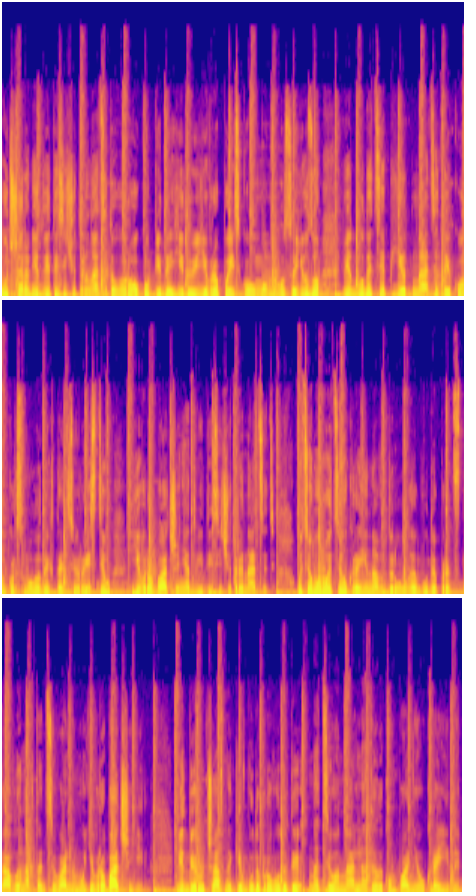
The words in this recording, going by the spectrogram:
У червні 2013 року під егідою Європейського мовного союзу відбудеться 15-й конкурс молодих танцюристів Євробачення 2013. У цьому році Україна вдруге буде представлена в танцювальному Євробаченні. Відбір учасників буде проводити Національна телекомпанія України.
